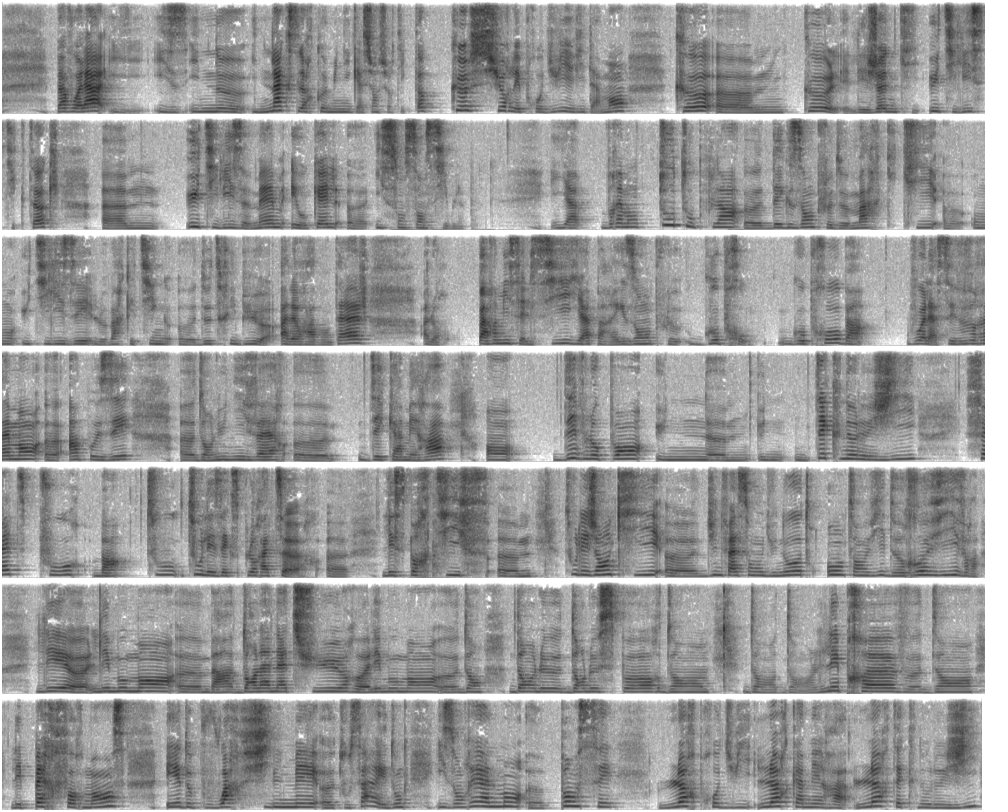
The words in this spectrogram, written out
ben voilà, ils, ils, ils n'axent leur communication sur TikTok que sur les produits évidemment que, que les jeunes qui utilisent TikTok utilisent eux-mêmes et auxquels ils sont sensibles. Il y a vraiment tout tout plein euh, d'exemples de marques qui euh, ont utilisé le marketing euh, de tribu à leur avantage. Alors parmi celles-ci, il y a par exemple GoPro. GoPro, ben voilà, c'est vraiment imposé dans l'univers des caméras en développant une, une technologie faite pour ben, tous les explorateurs, euh, les sportifs, euh, tous les gens qui, euh, d'une façon ou d'une autre, ont envie de revivre les, moments ben, dans la nature, les moments dans, le, sport, dans l'épreuve, dans les performances, et de pouvoir filmer tout ça. Et donc, ils ont réellement pensé leurs produits, leurs caméras, leur technologie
